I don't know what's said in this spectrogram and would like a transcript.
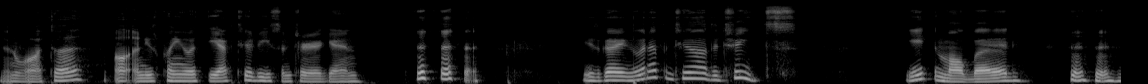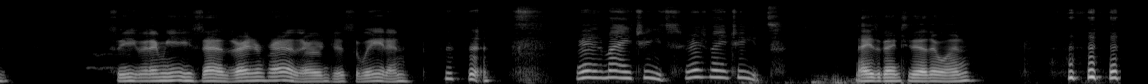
And water. Oh, and he's playing with the activity center again. he's going, what happened to all the treats? You ate them all, bud. See what I mean? He stands right in front of her, just waiting. Where's my treats? Where's my treats? Now he's going to the other one.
